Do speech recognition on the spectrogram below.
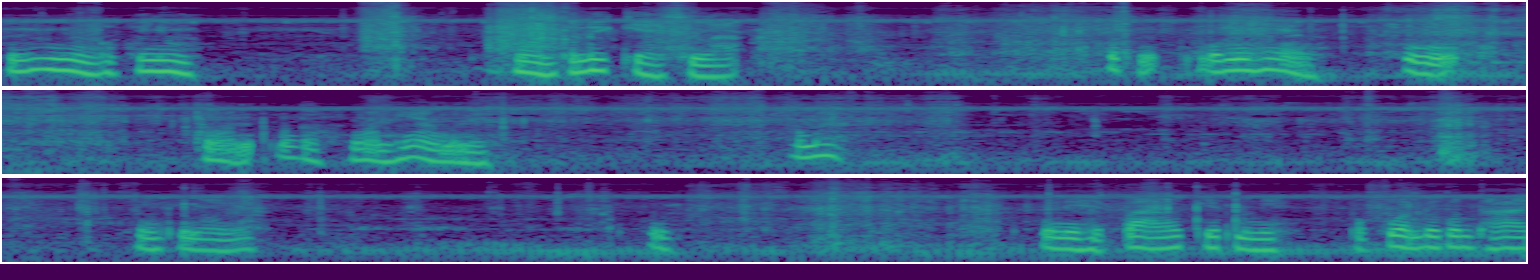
อืมยุ่งก็พอยุ่งหอนก็เลยแก่เสือว่ามีแห้งสูหอนมันก็หอนแห้งมันเลยเอามา น้องพี่น้องนะมวันนี้เห็ดปลาแล้วเก็บมันนี่ปอกวนเป็นคนไทย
